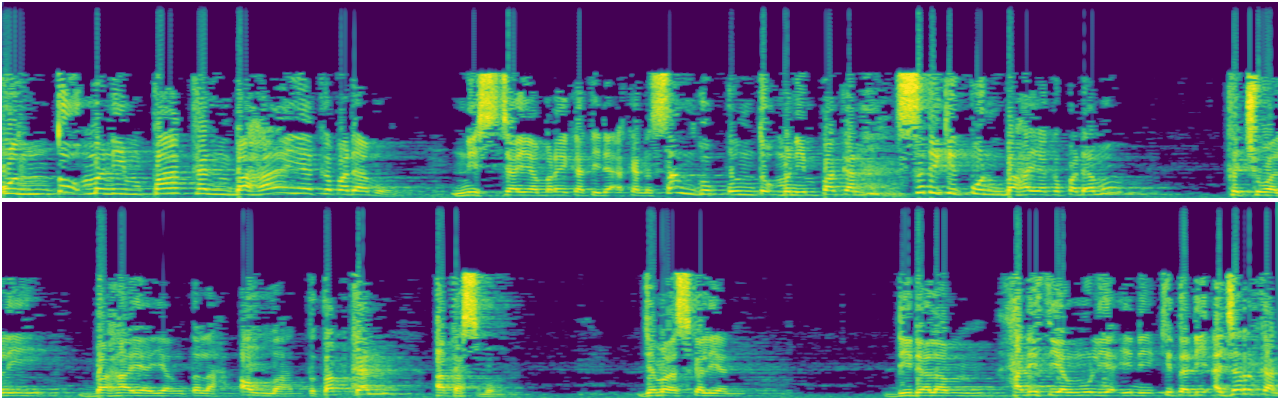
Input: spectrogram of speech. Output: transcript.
untuk menimpakan bahaya kepadamu niscaya mereka tidak akan sanggup untuk menimpakan sedikit pun bahaya kepadamu kecuali bahaya yang telah Allah tetapkan atasmu. Jemaah sekalian, di dalam hadis yang mulia ini kita diajarkan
